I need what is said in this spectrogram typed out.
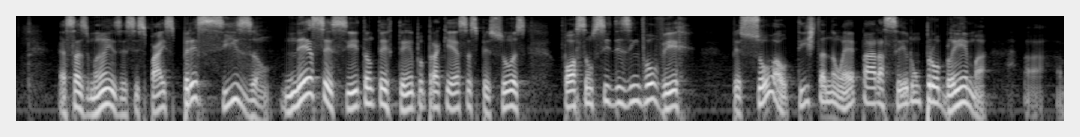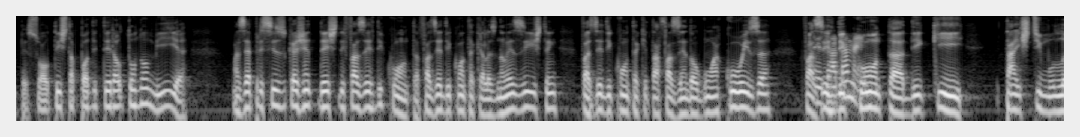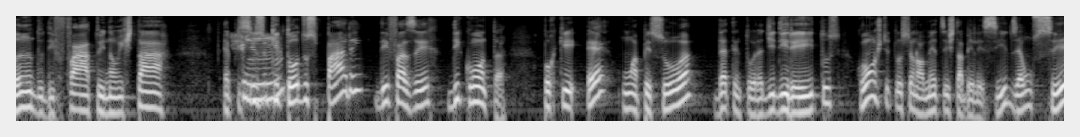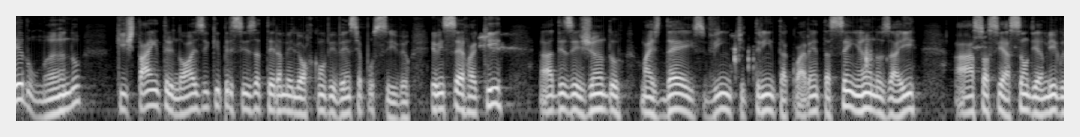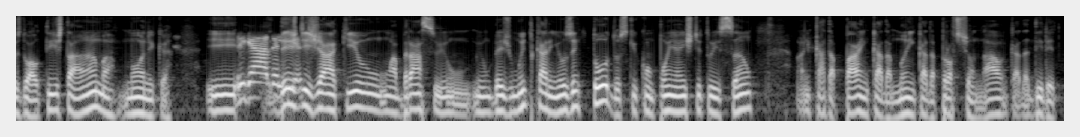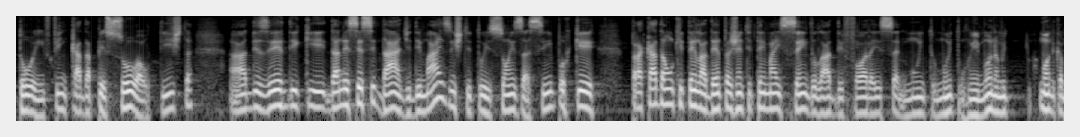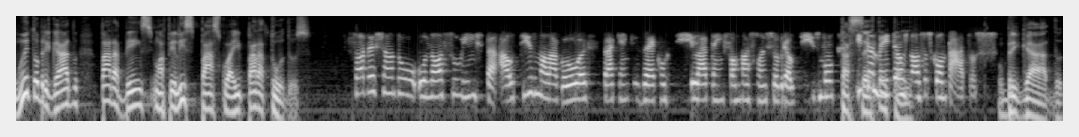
essas mães, esses pais precisam, necessitam ter tempo para que essas pessoas possam se desenvolver. Pessoa autista não é para ser um problema. A pessoa autista pode ter autonomia, mas é preciso que a gente deixe de fazer de conta, fazer de conta que elas não existem, fazer de conta que está fazendo alguma coisa, fazer Exatamente. de conta de que está estimulando de fato e não está. É preciso Sim. que todos parem de fazer de conta, porque é uma pessoa detentora de direitos constitucionalmente estabelecidos, é um ser humano que está entre nós e que precisa ter a melhor convivência possível. Eu encerro aqui ah, desejando mais 10, 20, 30, 40, 100 anos aí a Associação de Amigos do Autista, AMA, Mônica, e Obrigada, desde já aqui um, um abraço e um, e um, beijo muito carinhoso em todos que compõem a instituição, ah, em cada pai, em cada mãe, em cada profissional, em cada diretor, enfim, cada pessoa autista, a dizer de que da necessidade de mais instituições assim, porque para cada um que tem lá dentro a gente tem mais 100 do lado de fora, isso é muito, muito ruim. Mônica, muito obrigado, parabéns, uma feliz Páscoa aí para todos. Só deixando o nosso Insta, Autismo Alagoas, para quem quiser curtir, lá tem informações sobre autismo tá e certo, também então. tem os nossos contatos. Obrigado.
